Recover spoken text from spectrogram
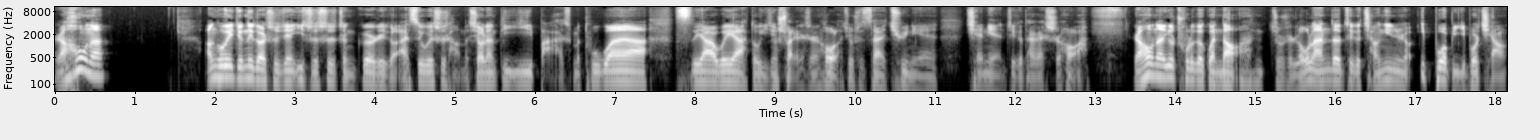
然后呢？昂科威就那段时间一直是整个这个 SUV 市场的销量第一，把什么途观啊、CR-V 啊都已经甩在身后了。就是在去年、前年这个大概时候啊，然后呢又出了个冠道啊，就是楼兰的这个强劲对手一波比一波强，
